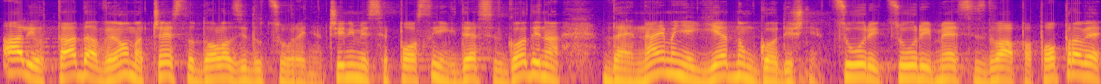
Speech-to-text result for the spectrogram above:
ali od tada veoma često dolazi do curenja. Čini mi se poslednjih 10 godina da je najmanje jednom godišnje. Curi, curi, mesec, dva pa poprave,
